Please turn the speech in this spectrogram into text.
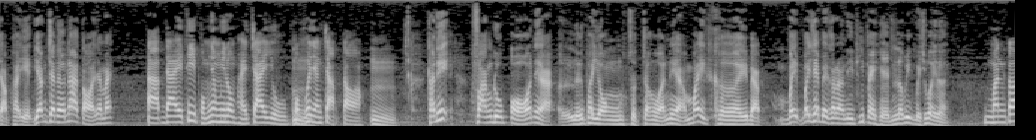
จับใครอีกยังจะเดินหน้าต่อใช่ไหม ตราบใดที่ผมยังมีลมหายใจอยู่ ผมอืมก็ยังจับต่อ อืมท่านี้ ฟังดูโปเนี่ย หรือพยงสุดจังหวนเนี่ย ไม่เคยแบบไม่ไม่ใช่เป็นกรณีที่ไปเห็นแล้ววิ่งไปช่วยเลย มันก็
